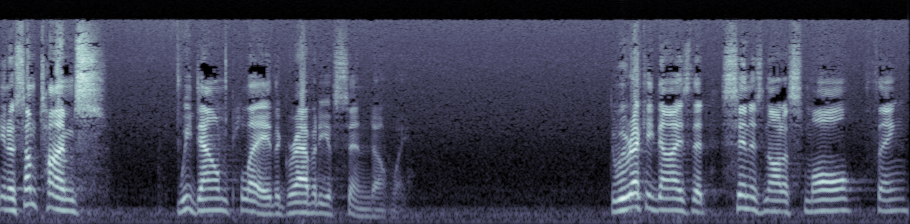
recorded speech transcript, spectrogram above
You know, sometimes we downplay the gravity of sin, don't we? Do we recognize that sin is not a small thing?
